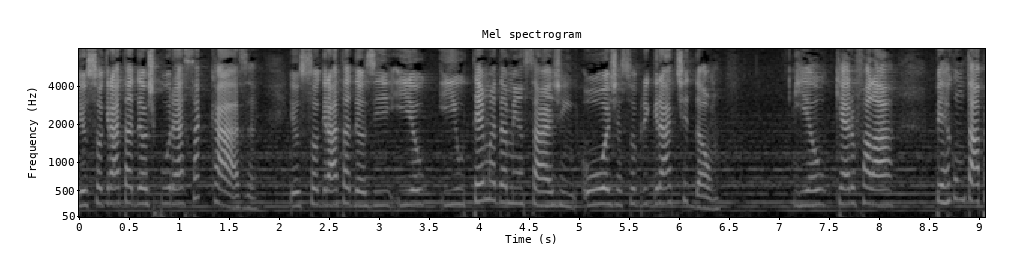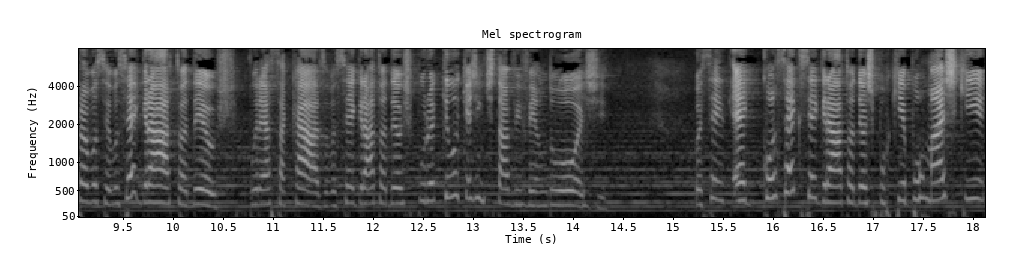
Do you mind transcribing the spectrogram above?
Eu sou grata a Deus por essa casa eu sou grata a Deus. E, e, eu, e o tema da mensagem hoje é sobre gratidão. E eu quero falar, perguntar para você: você é grato a Deus por essa casa? Você é grato a Deus por aquilo que a gente está vivendo hoje? Você é, consegue ser grato a Deus porque, por mais que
